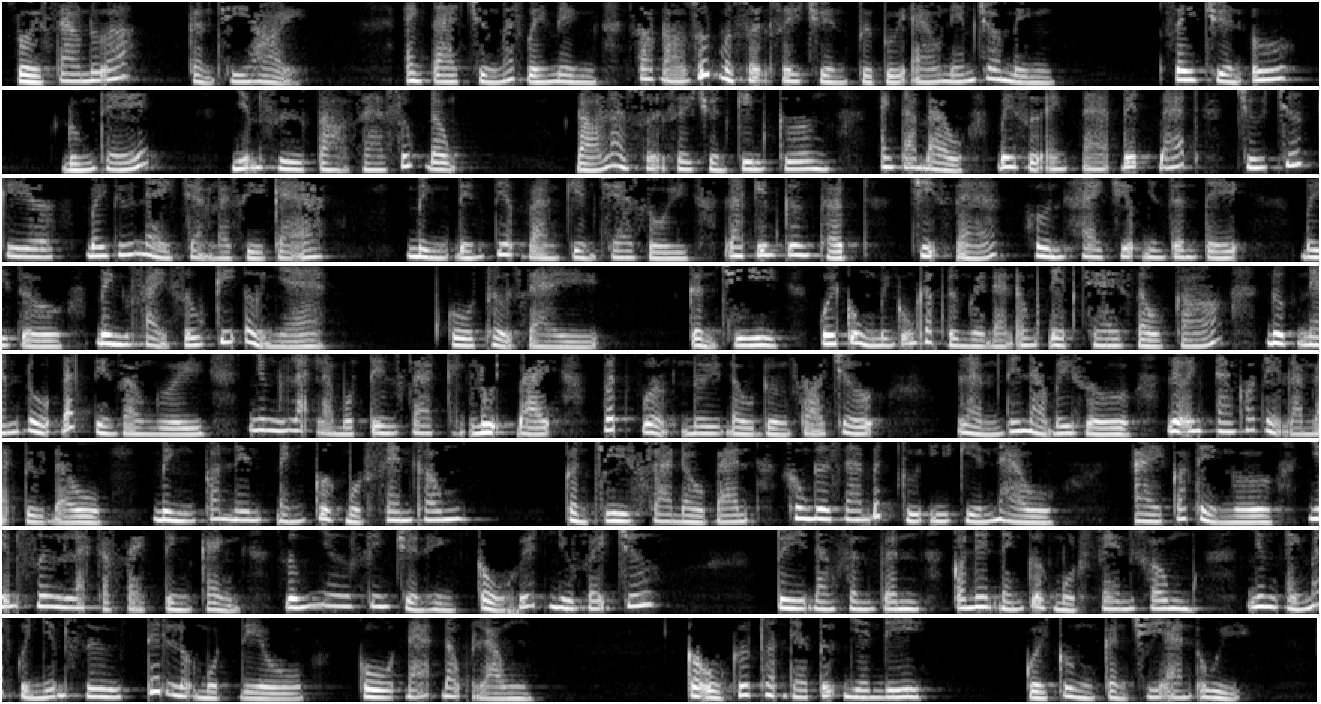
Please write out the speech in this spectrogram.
Rồi sao nữa? Cẩn Chi hỏi. Anh ta trừng mắt với mình, sau đó rút một sợi dây chuyền từ túi áo ném cho mình. Dây chuyền ư? Đúng thế. Nhiễm sư tỏ ra xúc động. Đó là sợi dây chuyền kim cương. Anh ta bảo bây giờ anh ta bết bát, chứ trước kia mấy thứ này chẳng là gì cả. Mình đến tiệm vàng kiểm tra rồi, là kim cương thật, trị giá hơn 2 triệu nhân dân tệ. Bây giờ mình phải giấu kỹ ở nhà. Cô thở dài. Cần chi, cuối cùng mình cũng gặp được người đàn ông đẹp trai giàu có, được ném đồ đắt tiền vào người, nhưng lại là một tên gia cảnh lụi bại, vất vưởng nơi đầu đường xó chợ. Làm thế nào bây giờ, liệu anh ta có thể làm lại từ đầu, mình có nên đánh cược một phen không? Cần Chi xoa đầu bạn, không đưa ra bất cứ ý kiến nào. Ai có thể ngờ nhiễm sư lại gặp phải tình cảnh giống như phim truyền hình cầu huyết như vậy chứ? Tuy đang phân vân có nên đánh cược một phen không, nhưng ánh mắt của nhiễm sư tiết lộ một điều, cô đã động lòng. Cậu cứ thuận theo tự nhiên đi. Cuối cùng cần truy an ủi.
